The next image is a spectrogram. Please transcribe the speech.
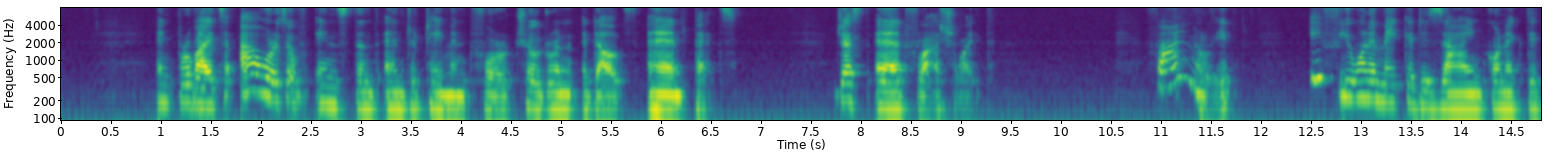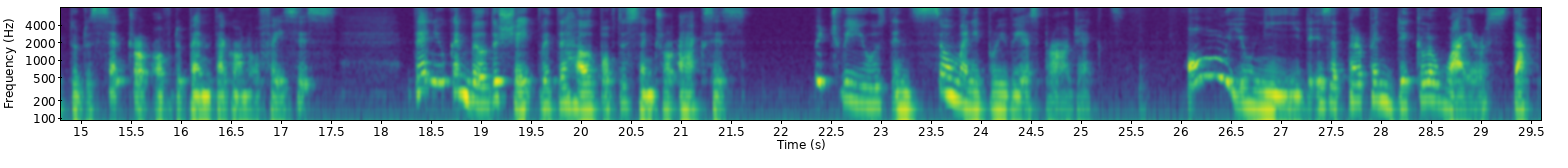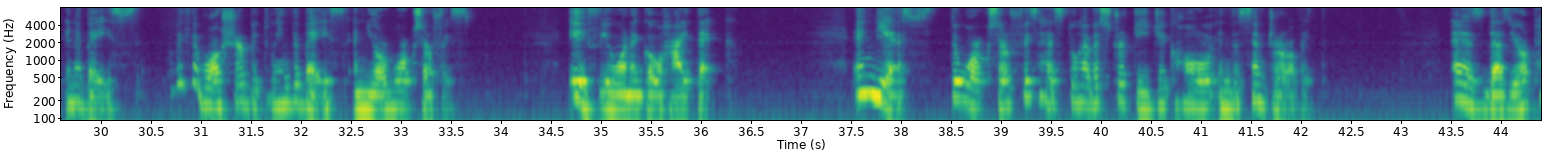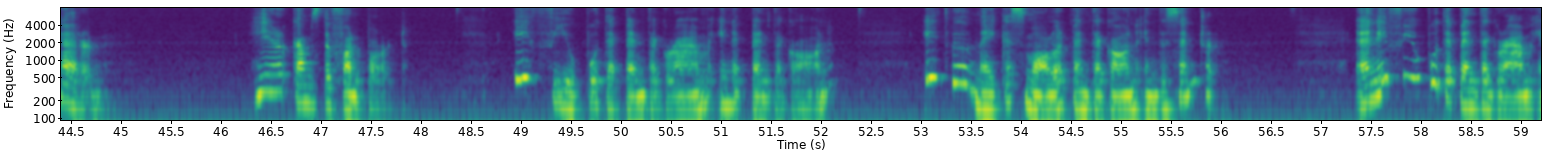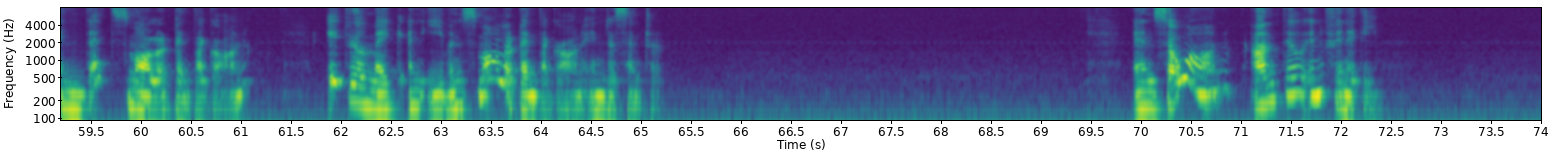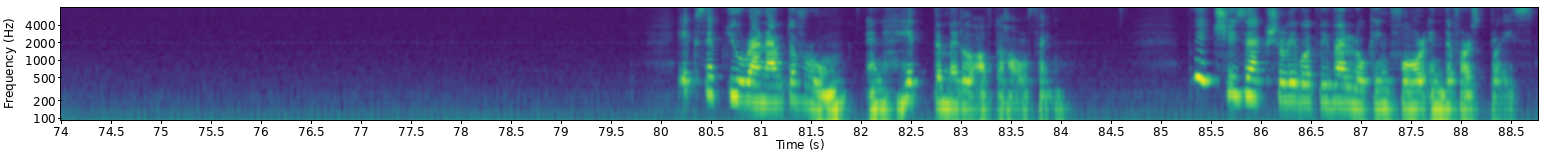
and provides hours of instant entertainment for children, adults and pets. Just add flashlight. Finally, if you want to make a design connected to the center of the pentagonal faces, then you can build a shape with the help of the central axis, which we used in so many previous projects. All you need is a perpendicular wire stuck in a base with a washer between the base and your work surface, if you want to go high-tech. And yes, the work surface has to have a strategic hole in the center of it, as does your pattern. Here comes the fun part. If you put a pentagram in a pentagon, it will make a smaller pentagon in the center. And if you put a pentagram in that smaller pentagon, it will make an even smaller pentagon in the center. And so on until infinity. Except you run out of room and hit the middle of the whole thing. Which is actually what we were looking for in the first place.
